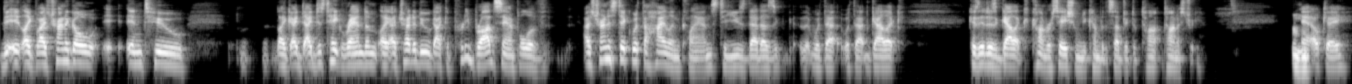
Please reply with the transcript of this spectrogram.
D- It, like I was trying to go into, like I, I just take random, like I try to do like a pretty broad sample of. I was trying to stick with the Highland clans to use that as a, with that with that Gaelic, because it is a Gaelic conversation when you come to the subject of ta- Tanistry. Mhm. And, okay,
